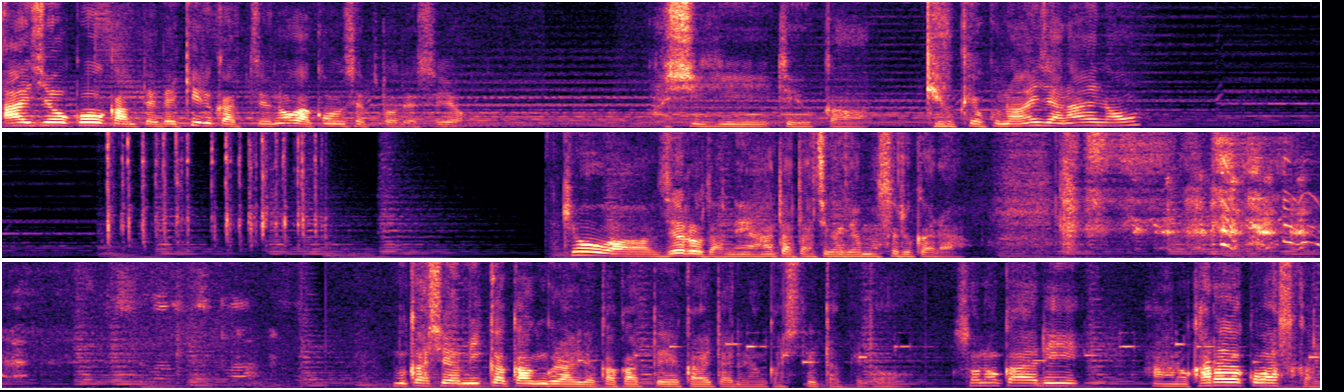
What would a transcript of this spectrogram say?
愛情交換ってできるかっていうのがコンセプトですよ。不思議っていうか究極の愛じゃないの？今日はゼロだね。あなたたちが邪魔するから。昔は3日間ぐらいでかかって描いたりなんかしてたけどその代わりあの体壊すから。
